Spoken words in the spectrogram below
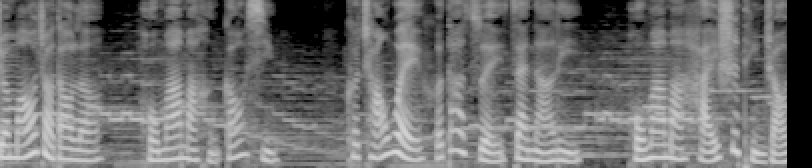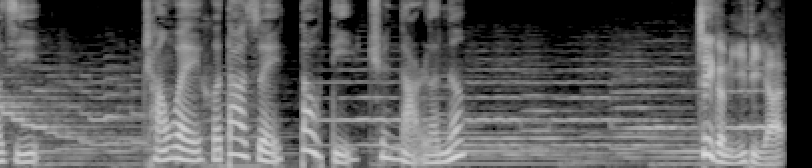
卷毛找到了，猴妈妈很高兴。可长尾和大嘴在哪里？猴妈妈还是挺着急。长尾和大嘴到底去哪儿了呢？这个谜底呀，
